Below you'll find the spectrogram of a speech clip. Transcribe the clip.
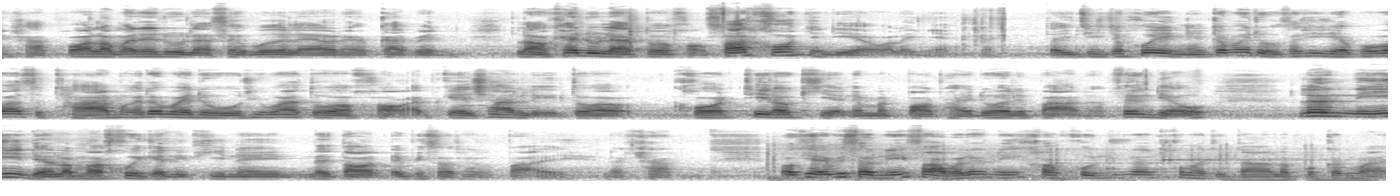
นะครับ เพราะเราไม่ได้ดูแลเซิร์ฟเวอร์แล้วนะครับ กลายเป็นเราแค่ดูแลตัวของ source code อย่างเดียวอะไรเงี้ย แต่จริงๆ จะพูดอย่างนั้นก็ไม่ถูกซะทีเดียว เพราะว่าสุดท้ายมันก็ต้องไปดูที่ว่าตัวของแอปพลิเคชัน หรือตัวโค้ดที่เราเขียนเนี่ยมันปลอดภัยด้วยหรือเปล่าครับ ซึ่งเดี๋ยวเรื่องนี้เดี๋ยวเรามาคุยกันอีกทีในในตอน episode ถัดไปนะครับ โอเค episode นี้ฝากไว้เท่านี้ขอบคุณทุกท่านที่เข้ามาติดตามแล้วพบกันใหม่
